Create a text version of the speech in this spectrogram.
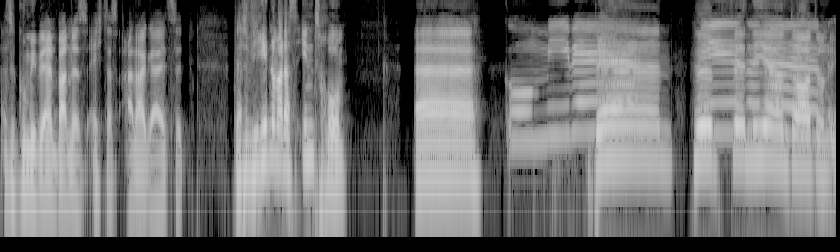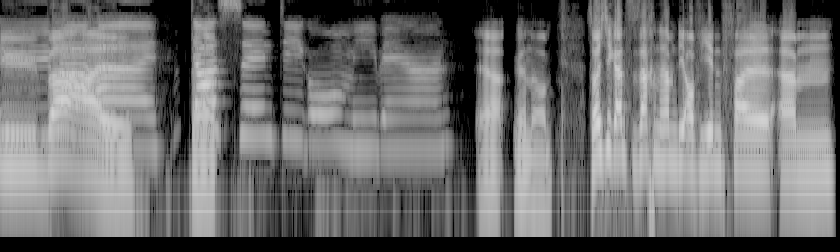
Also Gummibärenbande ist echt das Allergeilste. Warte, wie geht nochmal das Intro? Äh, Gummibären. Bären hüpfen hier und dort und überall. Das sind die Gummibären. Ja, genau. Solche ganzen Sachen haben die auf jeden Fall. Ähm,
